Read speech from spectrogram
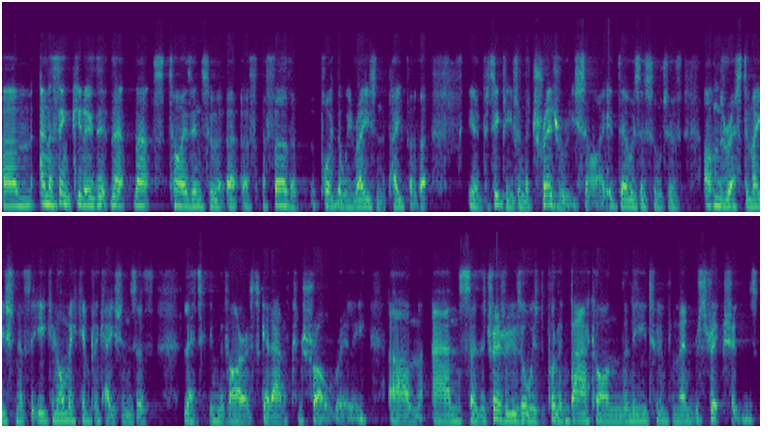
Um, and I think you know that that, that ties into a, a, a further point that we raise in the paper that you know, particularly from the Treasury side, there was a sort of underestimation of the economic implications of letting the virus get out of control, really. Um, and so the Treasury was always pulling back on the need to implement restrictions.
